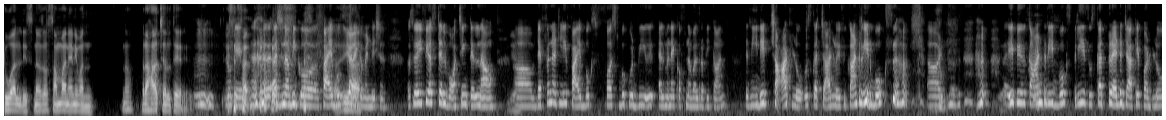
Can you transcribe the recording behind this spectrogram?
to our listeners or someone anyone ना राह चलते। अजनबी को फाइव बुक्स का recommendation so if you are still watching till now definitely five books first book would be almanack of Naval Ravikant read it chart लो उसका चार्ट लो if you can't read books if you can't read books please उसका थ्रेड जाके पढ़ लो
